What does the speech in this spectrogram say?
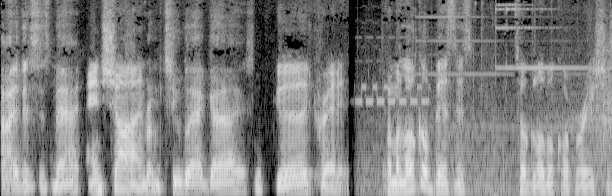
Hi, this is Matt and Sean from Two Black Guys with Good Credit. From a local business to a global corporation.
